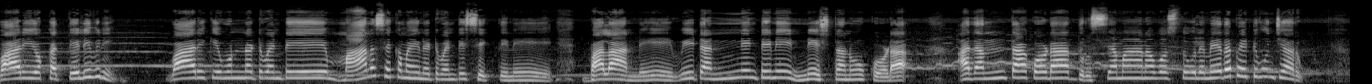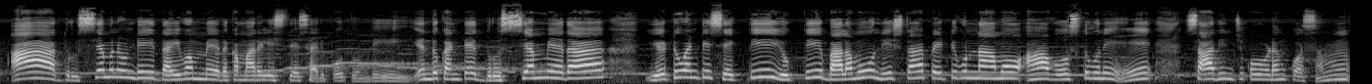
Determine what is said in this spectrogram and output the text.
వారి యొక్క తెలివిని వారికి ఉన్నటువంటి మానసికమైనటువంటి శక్తిని బలాన్ని వీటన్నింటినీ నిష్టను కూడా అదంతా కూడా దృశ్యమాన వస్తువుల మీద పెట్టి ఉంచారు. ఆ దృశ్యం నుండి దైవం మీదకి మరలిస్తే సరిపోతుంది. ఎందుకంటే దృశ్యం మీద ఎటువంటి శక్తి యుక్తి బలము నిష్ట పెట్టి ఉన్నామో ఆ వస్తువుని సాధించుకోవడం కోసం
